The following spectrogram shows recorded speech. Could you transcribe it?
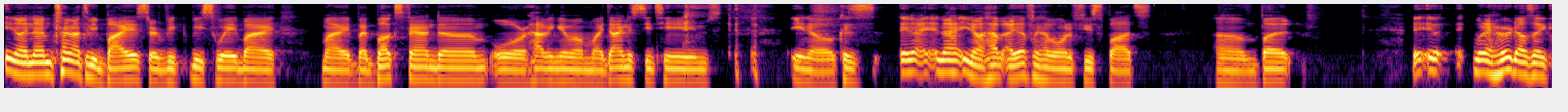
you know, and I'm trying not to be biased or be, be swayed by my by Bucks fandom or having him on my dynasty teams. you know, because and I and I you know have I definitely have him on a few spots, um, but it, it, when I heard, I was like,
